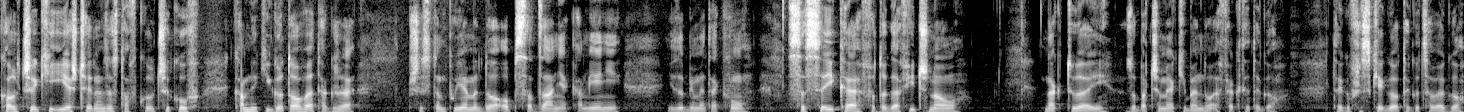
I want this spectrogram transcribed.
kolczyki i jeszcze jeden zestaw kolczyków, kamyki gotowe, także przystępujemy do obsadzania kamieni i zrobimy taką sesyjkę fotograficzną, na której zobaczymy jakie będą efekty tego, tego wszystkiego, tego całego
